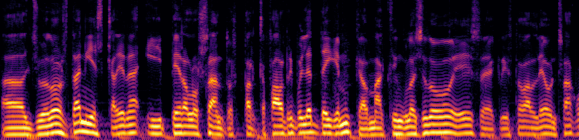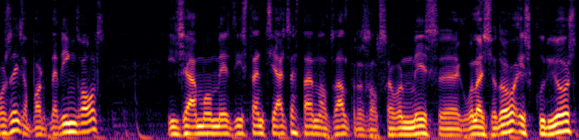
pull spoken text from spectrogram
els jugadors Dani Escalera i Pere Los Santos. Pel que fa al Ripollet, dèiem que el màxim golejador és eh, Cristóbal León San José, que porta 20 gols, i ja molt més distanciats estan els altres. El segon més eh, golejador és curiós,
